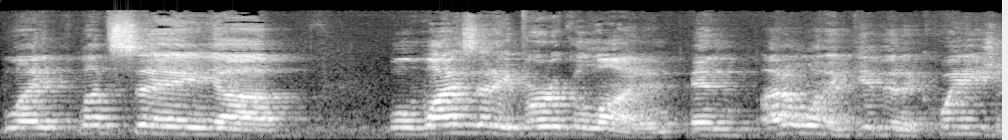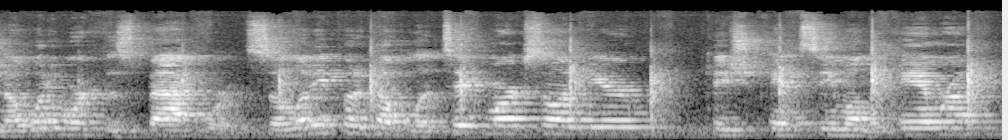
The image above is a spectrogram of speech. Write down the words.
Like, let's say, uh, well, why is that a vertical line? And, and I don't want to give an equation. I want to work this backwards. So let me put a couple of tick marks on here, in case you can't see them on the camera.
